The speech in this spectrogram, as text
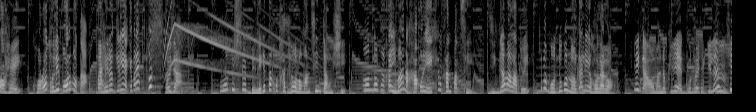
ৰহেই ঘৰত হলি বৰ মতা। বাহিৰত গেলি একেবাৰে ফুচ হৈ যা। মোৰ পিছে বেলেগ এটা কথাতহে অলপমান চিন্তা হৈছে। মন্দ কাকা ইমান আশা কৰি এই খেলখান পাতছি। জিংগা লালাটোৱে কিবা গণ্ডগোল নলগালিয়ে হ'ল আৰু। এই গাঁৱৰ মানুহখিনি একগোট হৈ থাকিলে সি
